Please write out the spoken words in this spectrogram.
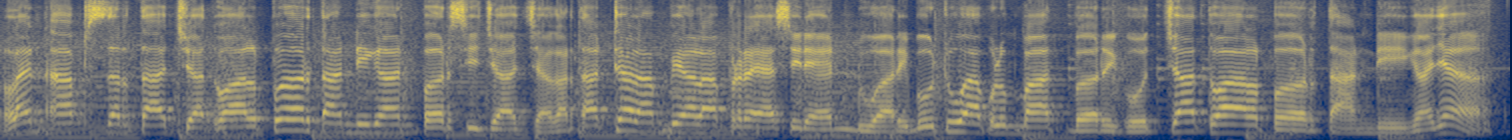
line up serta jadwal pertandingan Persija Jakarta dalam Piala Presiden 2024 berikut jadwal pertandingannya.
